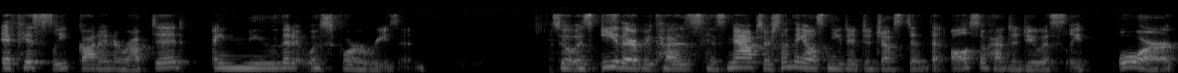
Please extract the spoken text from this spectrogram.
if his sleep got interrupted i knew that it was for a reason. So it was either because his naps or something else needed adjusted that also had to do with sleep, or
